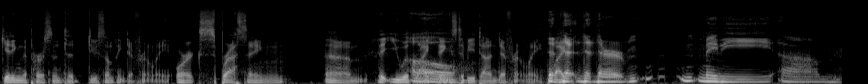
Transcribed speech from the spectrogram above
getting the person to do something differently or expressing um, that you would like things Oh. to be done differently. that, like, that, that m- maybe um,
